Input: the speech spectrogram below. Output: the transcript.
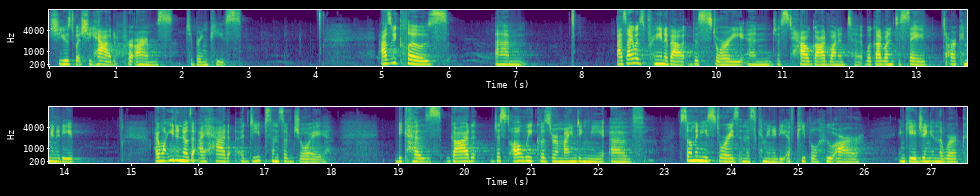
She used what she had, her arms, to bring peace. As we close, um, as I was praying about this story and just how God wanted to, what God wanted to say to our community, I want you to know that I had a deep sense of joy because God just all week was reminding me of so many stories in this community of people who are engaging in the work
